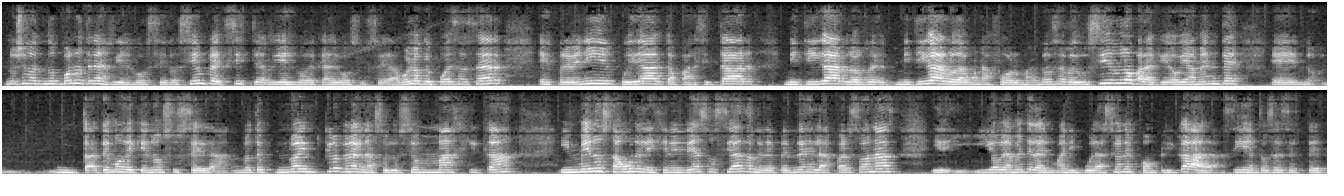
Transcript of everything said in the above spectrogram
no, yo no, vos no tenés riesgo cero, siempre existe riesgo de que algo suceda. Vos lo que puedes hacer es prevenir, cuidar, capacitar, mitigarlo, mitigarlo de alguna forma, entonces reducirlo para que obviamente eh, tratemos de que no suceda. No, te, no hay, creo que no hay una solución mágica y menos aún en la ingeniería social donde dependes de las personas y, obviamente la manipulación es complicada, ¿sí? Entonces, este,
